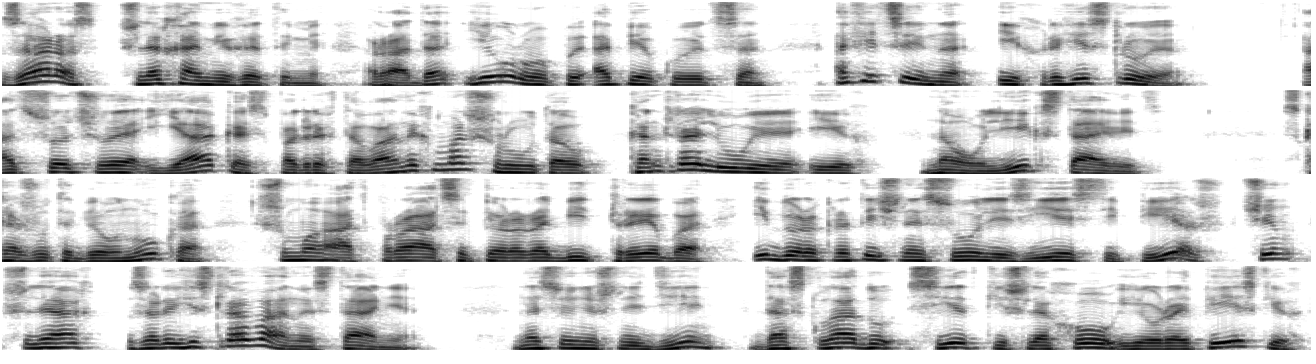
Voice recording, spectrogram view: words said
Зараз шляхамі гэтымі рада Еўропы апекуецца, афіцыйна іх рэгіструе. Адсочвае якасць падрыхтаваных маршрутаў, кантралюе іх, на ўлік ставіць. Скажу табе ўнука, шмат працы перарабіць трэба і бюракратычнай солі з'есці перш, чым шлях зарэгістраваны стане. На сённяшні дзень да складу сеткі шляхоў еўрапейскіх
